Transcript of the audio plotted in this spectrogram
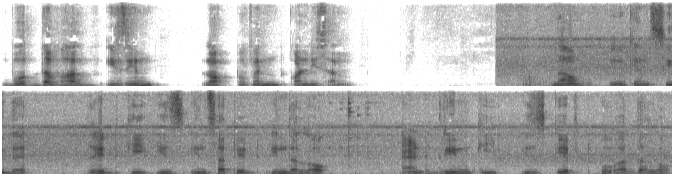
both the valve is in locked open condition. Now you can see that red key is inserted in the lock and green key is kept over the lock.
